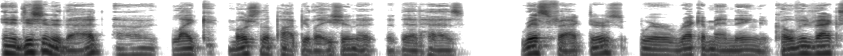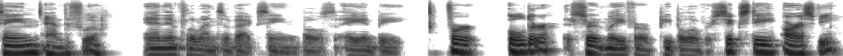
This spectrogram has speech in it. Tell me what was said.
In addition to that, uh, like most of the population that, that has risk factors, we're recommending a COVID vaccine and the flu and influenza vaccine, both A and B. For older? Certainly for people over 60. RSV?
